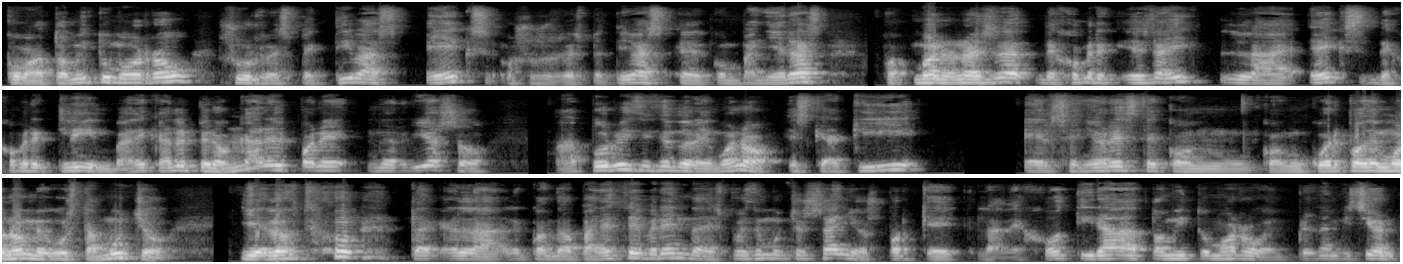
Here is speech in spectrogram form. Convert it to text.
como a Tommy Tomorrow, sus respectivas ex o sus respectivas eh, compañeras, bueno, no, es la, de Homer, es ahí la ex de Homer Clean, ¿vale, Karel? Pero Karel pone nervioso a Purvis diciéndole, bueno, es que aquí el señor este con, con cuerpo de mono me gusta mucho. Y el otro, cuando aparece Brenda después de muchos años, porque la dejó tirada Tommy Tomorrow en plena misión,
